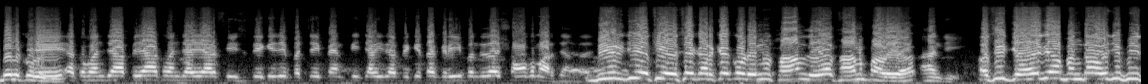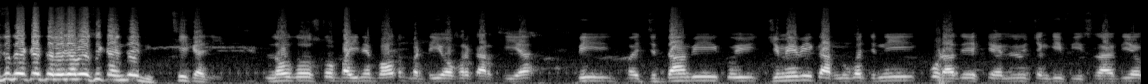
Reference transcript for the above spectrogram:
ਬਿਲਕੁਲ ਤੇ ਜੀ। 51 50 51000 ਫੀਸ ਦੇ ਕੇ ਜੇ ਬੱਚੇ 35 40 ਦਾ ਵਿਕੇ ਤਾਂ ਗਰੀਬ ਬੰਦੇ ਦਾ ਸ਼ੌਂਕ ਮਰ ਜਾਂਦਾ ਹੈ। ਵੀਰ ਜੀ ਅਸੀਂ ਐਸੇ ਕਰਕੇ ਘੋੜੇ ਨੂੰ ਸਾਨ ਲਿਆ ਸਾਨ ਪਾਲਿਆ। ਹਾਂਜੀ। ਅਸੀਂ ਜਿਹੋ ਜਿਹਾ ਬੰਦਾ ਉਹ ਜੀ ਫੀਸ ਦੇ ਕੇ ਚਲੇ ਜਾਵੇ ਅਸੀਂ ਕਹਿੰਦੇ ਨਹੀਂ। ਠੀਕ ਹੈ ਜੀ। ਲਓ ਦੋਸਤੋ ਬਾਈ ਨੇ ਬਹੁਤ ਵੱਡੀ ਆਫਰ ਕਰਤੀ ਆ। ਵੀ ਜਿੱਦਾਂ ਵੀ ਕੋਈ ਜਿਵੇਂ ਵੀ ਕਰ ਲੂਗਾ ਜਿੰਨੀ ਘੋੜਾ ਦੇਖ ਕੇ ਅਗਲੇ ਨੂੰ ਚੰਗੀ ਫੀਸ ਲੱਗਦੀ ਆ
